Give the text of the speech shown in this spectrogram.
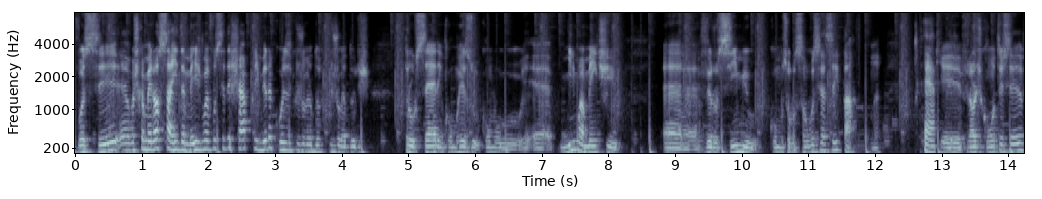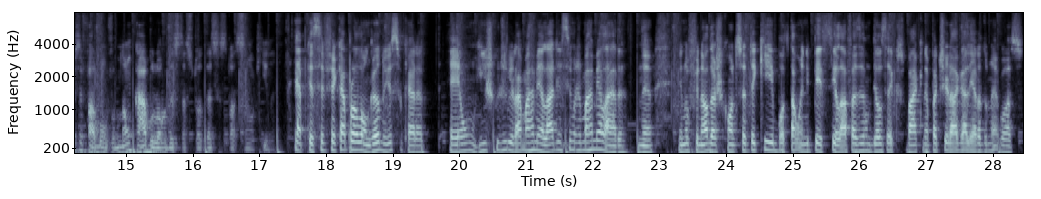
Você, eu acho que a melhor saída mesmo é você deixar a primeira coisa que, o jogador, que os jogadores trouxerem como, como é, minimamente é, verossímil como solução, você aceitar, né? É. Porque, afinal de contas, você, você fala, bom, vamos dar um cabo logo dessa, dessa situação aqui, né? É, porque se ficar prolongando isso, cara, é um risco de virar marmelada em cima de marmelada, né? E no final das contas, você tem que botar um NPC lá, fazer um Deus Ex Machina pra tirar a galera do negócio.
